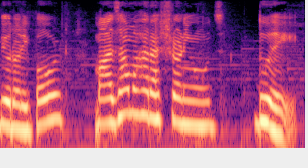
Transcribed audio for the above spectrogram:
ब्युरो रिपोर्ट माझा महाराष्ट्र न्यूज धुळे.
